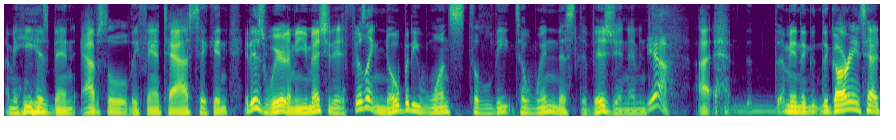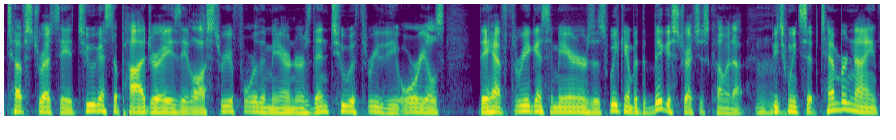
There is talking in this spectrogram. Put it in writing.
I mean, he has been absolutely fantastic, and it is weird. I mean, you mentioned it. It feels like nobody wants to lead to win this division. I mean, Yeah. I, I mean, the, the Guardians had a tough stretch. They had two against the Padres. They lost three or four of the Mariners, then two or three to the Orioles. They have three against the Mariners this weekend, but the biggest stretch is coming up. Mm-hmm. Between September 9th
